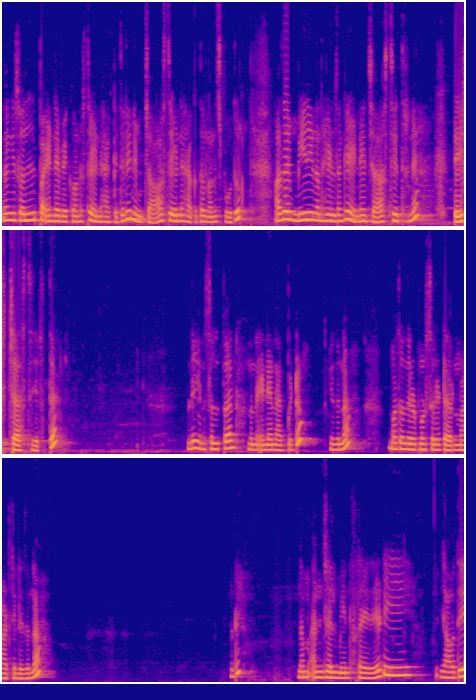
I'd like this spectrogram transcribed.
ನನಗೆ ಸ್ವಲ್ಪ ಎಣ್ಣೆ ಬೇಕು ಅನ್ನಿಸ್ತು, ಎಣ್ಣೆ ಹಾಕಿದ್ದೀನಿ. ನಿಮ್ಗೆ ಜಾಸ್ತಿ ಎಣ್ಣೆ ಹಾಕಿದಾಗ ಅನಿಸ್ಬೋದು. ಆದರೆ ಮೀನಿಗೆ ನಾನು ಹೇಳ್ದಂಗೆ ಎಣ್ಣೆ ಜಾಸ್ತಿ ಇದ್ರೇ ಟೇಸ್ಟ್ ಜಾಸ್ತಿ ಇರುತ್ತೆ. ನೋಡಿ, ಇನ್ನು ಸ್ವಲ್ಪ ನಾನು ಎಣ್ಣೆನ ಹಾಕ್ಬಿಟ್ಟು ಇದನ್ನು ಮತ್ತೊಂದು ಎರಡು ಮೂರು ಸರಿ ಟರ್ನ್ ಮಾಡ್ತೀನಿ ಇದನ್ನು ನೋಡಿ ನಮ್ಮ ಅಂಜಲ್ ಮೀನು ಫ್ರೈ ರೆಡಿ. ಯಾವುದೇ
